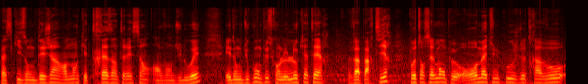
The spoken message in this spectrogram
parce qu'ils ont déjà un rendement qui est très intéressant en vendu loué. Et donc du coup, en plus, quand le locataire va partir, potentiellement on peut remettre une couche de travaux,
